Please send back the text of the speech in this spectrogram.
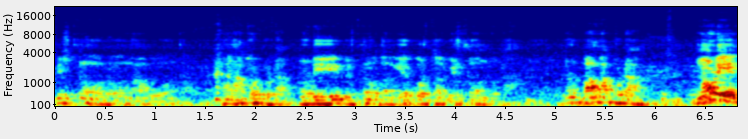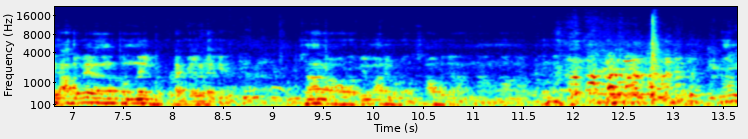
ವಿಷ್ಣು ಅವರು ನಾವು ಅಂತ. ನಾನು ಹಾಕೊಟ್ಬಿಟ್ಟ. ನೋಡಿ ವಿಷ್ಣು ನನಗೆ ಕೊಡ್ತಾನೆ ವಿಷ್ಣು ಅಂದ್ಬಿಟ್ಟ. ನಾನು ಬಾಂಬ್ ಹಾಕ್ಬಿಟ್ಟ. ನೋಡಿ ಅಂತ, ಅದು ಬೇರೆ ಅದನ್ನ ತೊಂದರೆ ಬಿಟ್ಬಿಟ್ಟ ಕೆಳಗಡೆಗೆ. ಸರ್, ಅವ್ರ ಅಭಿಮಾನಿಗಳು ಒಂದು ಸಾವಿರ ಜನ ನಮ್ಮ ನಾನು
